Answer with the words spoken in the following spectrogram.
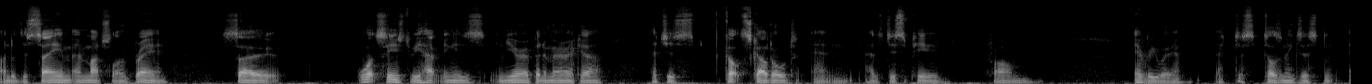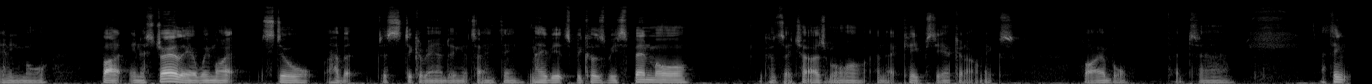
under the same and much loved brand. So, what seems to be happening is in Europe and America, it just got scuttled and has disappeared from everywhere. It just doesn't exist anymore. But in Australia, we might still have it just stick around doing its own thing. Maybe it's because we spend more, because they charge more, and that keeps the economics viable. But uh, I think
